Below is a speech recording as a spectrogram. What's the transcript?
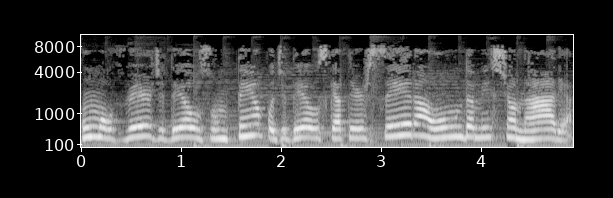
um mover de Deus, um tempo de Deus, que é a terceira onda missionária.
